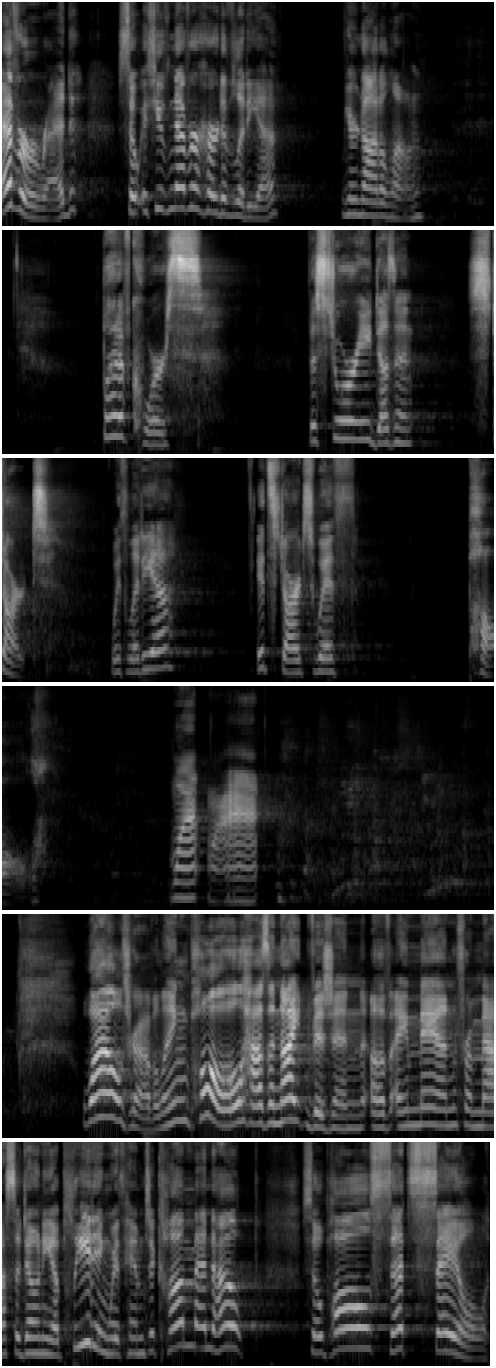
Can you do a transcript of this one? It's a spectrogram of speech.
ever read. So if you've never heard of Lydia, you're not alone. But of course, the story doesn't start with Lydia, it starts with Paul. Wah, wah. While traveling, Paul has a night vision of a man from Macedonia pleading with him to come and help. So Paul sets sail,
